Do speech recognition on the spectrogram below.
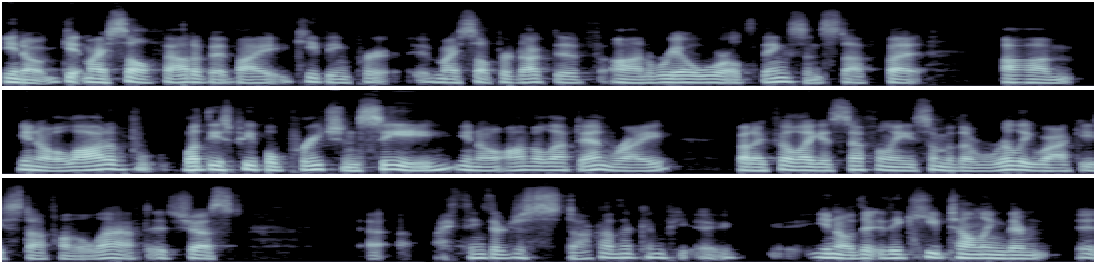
you know get myself out of it by keeping per, myself productive on real world things and stuff but um you know a lot of what these people preach and see you know on the left and right but I feel like it's definitely some of the really wacky stuff on the left. It's just, uh, I think they're just stuck on their computer. You know, they, they keep telling them, uh,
